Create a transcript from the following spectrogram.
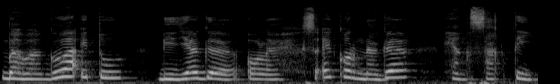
bahwa goa itu dijaga oleh seekor naga yang sakti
